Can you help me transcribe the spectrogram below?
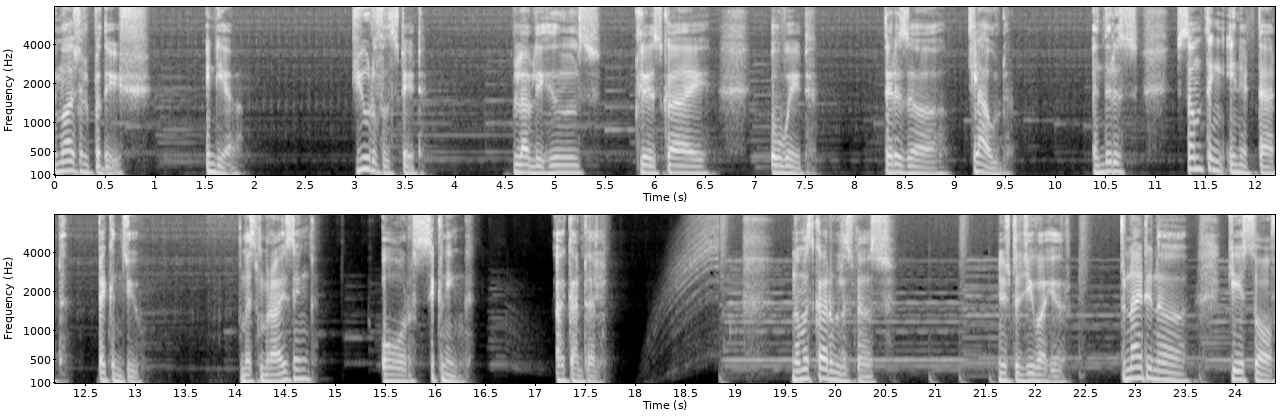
Himachal Pradesh, India. Beautiful state. Lovely hills, clear sky. Oh, wait, there is a cloud, and there is something in it that beckons you. Mesmerizing or sickening? I can't tell. Namaskaram, listeners. Mr. Jeeva here. Tonight, in a case of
